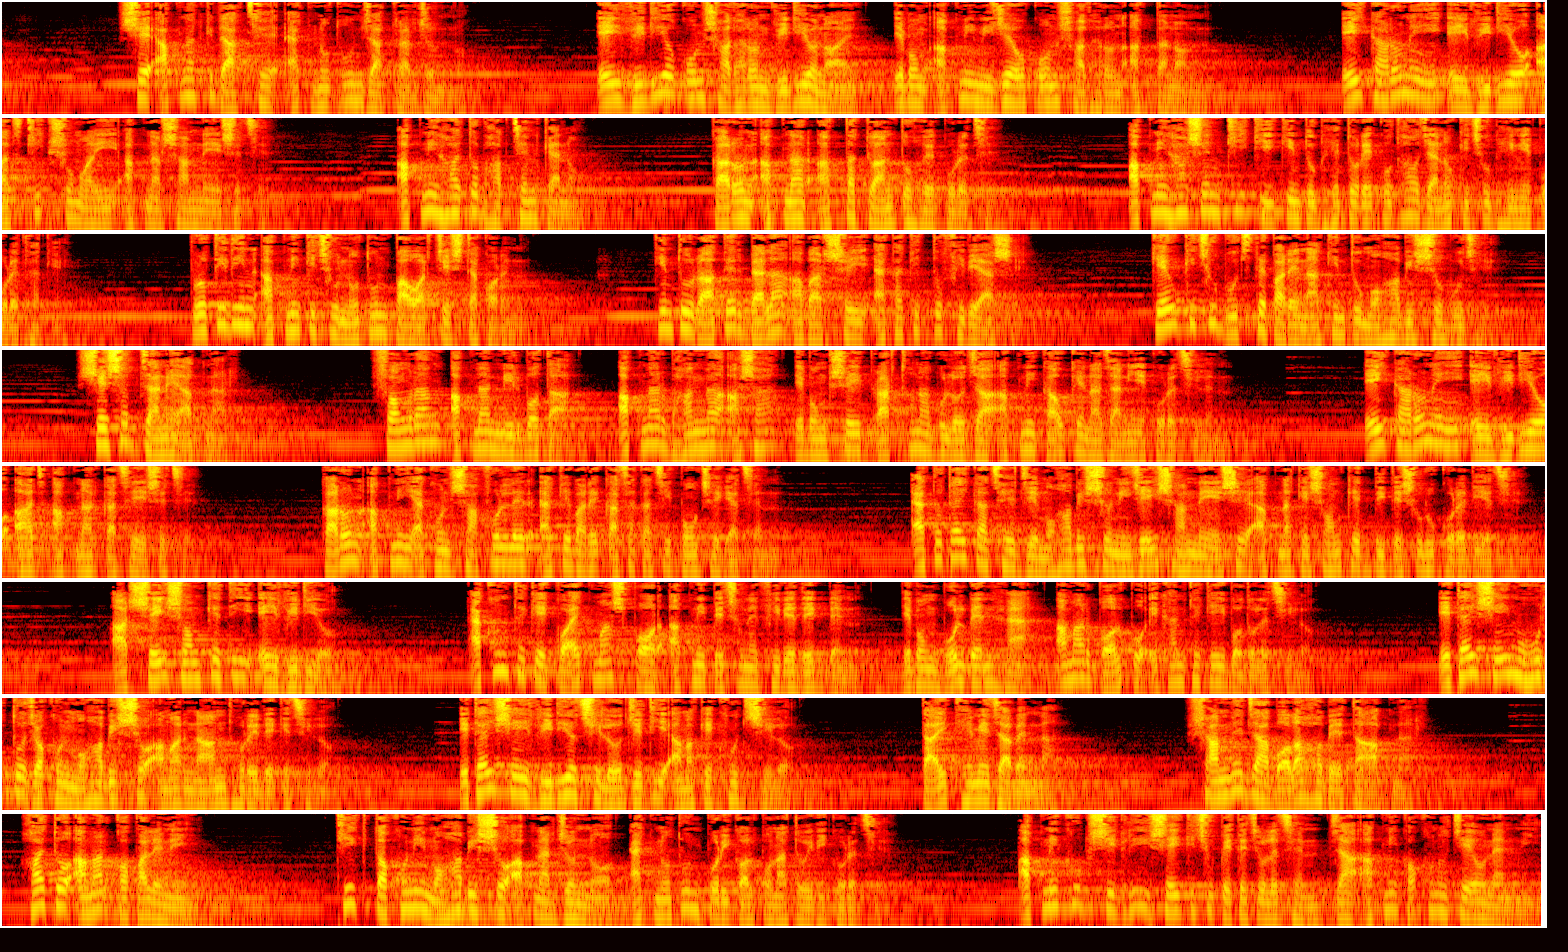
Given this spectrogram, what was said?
সে আপনাকে ডাকছে এক নতুন যাত্রার জন্য। এই ভিডিও কোন সাধারণ ভিডিও নয় এবং আপনি নিজেও কোন সাধারণ আত্মা নন। এই কারণেই এই ভিডিও আজ ঠিক সময়েই আপনার সামনে এসেছে। আপনি হয়তো ভাবছেন কেন? কারণ আপনার আত্মা ক্লান্ত হয়ে পড়েছে। আপনি হাসেন ঠিকই, কিন্তু ভেতরে কোথাও যেন কিছু ভেঙে পড়ে থাকে। প্রতিদিন আপনি কিছু নতুন পাওয়ার চেষ্টা করেন। কিন্তু রাতের বেলা আবার সেই একাকিত্ব ফিরে আসে। কেউ কিছু বুঝতে পারে না, কিন্তু মহাবিশ্ব বুঝে। সেসব জানে আপনার। সংগ্রাম আপনার নির্বতা, আপনার ভাঙ্গা আশা এবং সেই প্রার্থনাগুলো যা আপনি কাউকে না জানিয়ে করেছিলেন। এই কারণেই এই ভিডিও আজ আপনার কাছে এসেছে। কারণ আপনি এখন সাফল্যের একেবারে কাছাকাছি পৌঁছে গেছেন। এতটাই কাছে যে মহাবিশ্ব নিজেই সামনে এসে আপনাকে সংকেত দিতে শুরু করে দিয়েছে। আর সেই সংকেতই এই ভিডিও। এখন থেকে কয়েক মাস পর আপনি পেছনে ফিরে দেখবেন এবং বলবেন হ্যাঁ আমার গল্প এখান থেকেই বদলেছিল এটাই সেই মুহূর্ত যখন মহাবিশ্ব আমার নাম ধরে ডেকেছিল। এটাই সেই ভিডিও ছিল যেটি আমাকে খুঁজছিল। তাই থেমে যাবেন না। সামনে যা বলা হবে তা আপনার। হয়তো আমার কপালে নেই। ঠিক তখনই মহাবিশ্ব আপনার জন্য এক নতুন পরিকল্পনা তৈরি করেছে। আপনি খুব শীঘ্রই সেই কিছু পেতে চলেছেন যা আপনি কখনো চেয়েও নেননি।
